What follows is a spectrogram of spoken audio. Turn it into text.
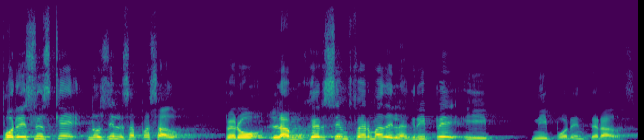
Por eso es que, no sé si les ha pasado, pero la mujer se enferma de la gripe y ni por enterados.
